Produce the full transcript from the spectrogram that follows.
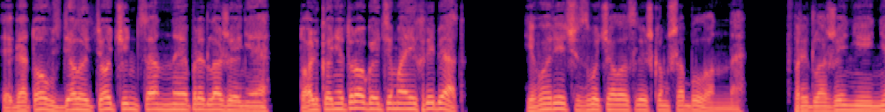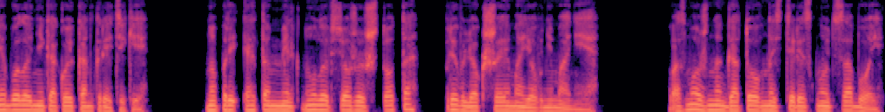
и готов сделать очень ценное предложение. Только не трогайте моих ребят!» Его речь звучала слишком шаблонно. В предложении не было никакой конкретики. Но при этом мелькнуло все же что-то, привлекшее мое внимание. Возможно, готовность рискнуть собой.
